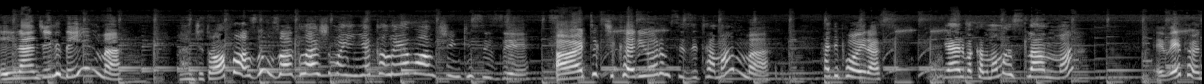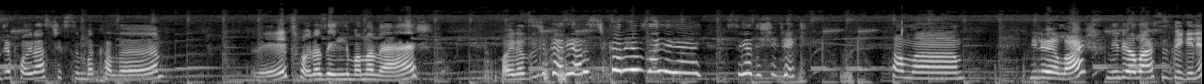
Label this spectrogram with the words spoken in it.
Eğlenceli değil mi? Bence daha fazla uzaklaşmayın. Yakalayamam çünkü sizi. Artık çıkarıyorum sizi tamam mı? Hadi Poyraz. Gel bakalım ama ıslanma. Evet önce Poyraz çıksın bakalım. Evet Poyraz elini bana ver. Poyraz'ı çıkarıyoruz çıkarıyoruz. Ay ay ay. Suya düşecek. Tamam. Niloyalar. Niloyalar siz de gelin.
